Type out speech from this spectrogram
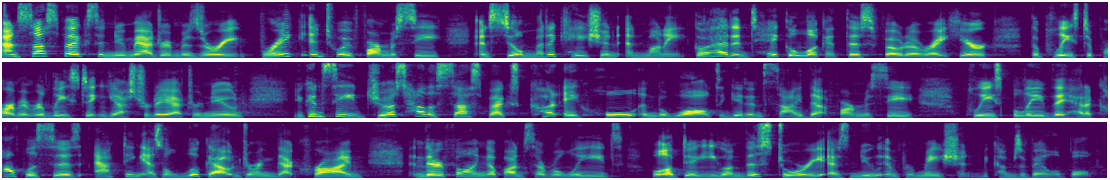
And suspects in New Madrid, Missouri break into a pharmacy and steal medication and money. Go ahead and take a look at this photo right here. The police department released it yesterday afternoon. You can see just how the suspects cut a hole in the wall to get inside that pharmacy. Police believe they had accomplices acting as a lookout during that crime. They're following up on several leads. We'll update you on this story as new information becomes available.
